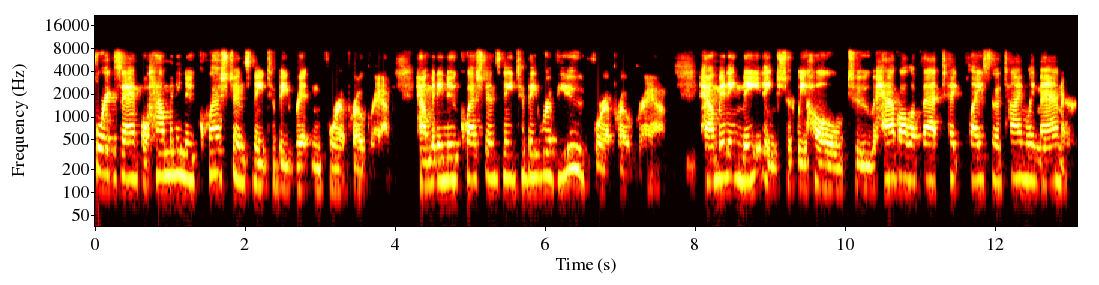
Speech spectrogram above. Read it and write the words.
For example, how many new questions need to be written for a program? How many new questions need to be reviewed for a program? How many meetings should we hold to have all of that take place in a timely manner?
